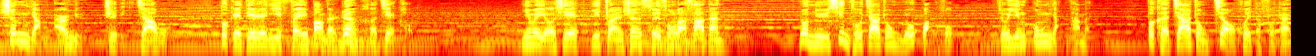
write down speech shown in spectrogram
生养儿女、治理家务，不给敌人以诽谤的任何借口。因为有些已转身随从了撒旦。若女信徒家中有寡妇，就应供养他们，不可加重教会的负担，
